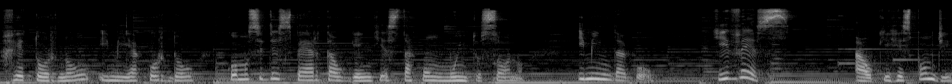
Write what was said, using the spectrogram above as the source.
retornou e me acordou, como se desperta alguém que está com muito sono, e me indagou: que vês? Ao que respondi:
